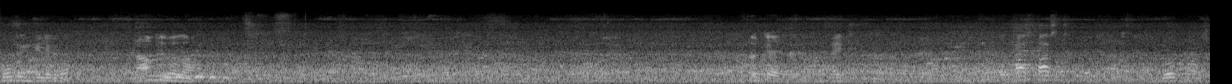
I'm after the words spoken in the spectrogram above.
కూల్ డ్రింక్ వెళ్ళేది రామ్ ఇవ్వగా okay right fast. Go fast.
